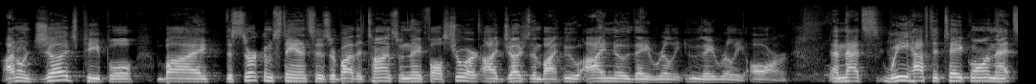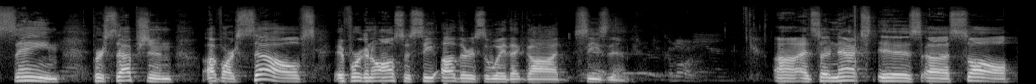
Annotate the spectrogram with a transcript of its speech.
I don't judge people by the circumstances or by the times when they fall short. I judge them by who I know they really, who they really are. And that's, we have to take on that same perception of ourselves if we're going to also see others the way that God sees them. Uh, and so next is uh, Saul,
